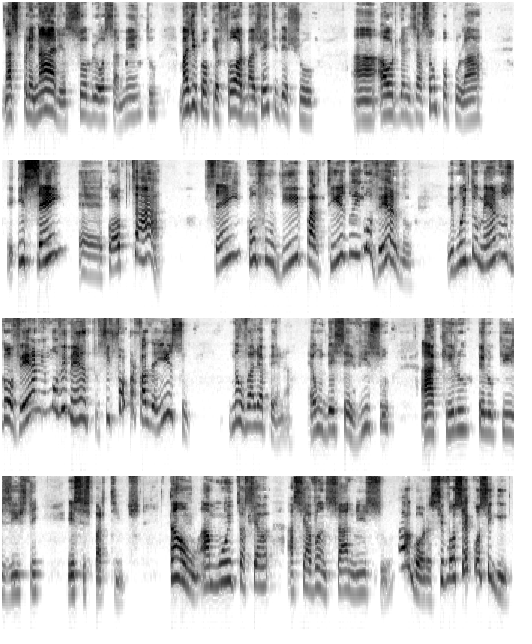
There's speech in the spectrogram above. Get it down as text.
nas plenárias sobre o orçamento, mas de qualquer forma a gente deixou a, a organização popular e, e sem é, cooptar, sem confundir partido e governo e muito menos governo e movimento. Se for para fazer isso, não vale a pena. É um desserviço àquilo pelo que existem esses partidos. Então, há muito a se, a se avançar nisso. Agora, se você conseguir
